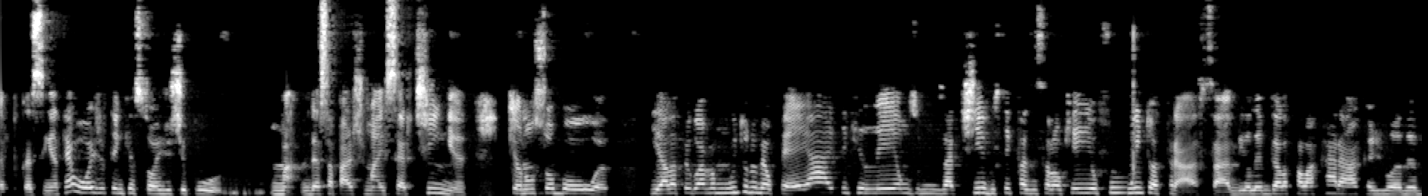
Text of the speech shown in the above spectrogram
época, assim, até hoje eu tenho questões de, tipo, uma, dessa parte mais certinha, que eu não sou boa. E ela pegava muito no meu pé, ai, ah, tem que ler uns, uns artigos, tem que fazer sei lá o quê, e eu fui muito atrás, sabe? Eu lembro dela falar, caraca, Joana,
